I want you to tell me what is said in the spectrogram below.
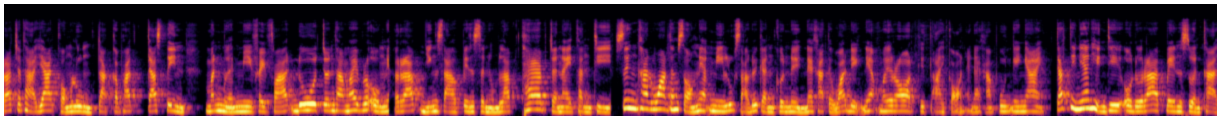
รัชทายาทของลุงจักรพรรดิจัสติน มันเหมือนมีไฟฟ้าดูจนทำให้พระองค์รับหญิงสาวเป็นสนมลับแทบจะในทันที ซึ่งคาดว่าทั้งสองเนี่ยมีลูกสาวด้วยกันคนหนึ่งนะคะแต่ว่าเด็กเนี่ยไม่รอดคือตายก่อนนะคะพูดง่ายๆ จัสตินเนียนเห็นทีโอโดราเป็นส่วนขาด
